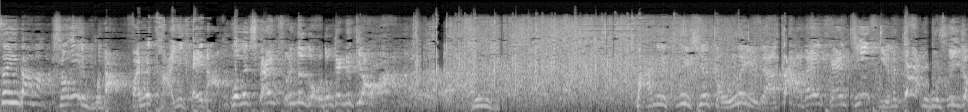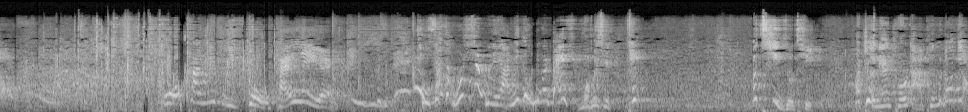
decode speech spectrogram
声音大吗？声音不大，反正他一开打，我们全村的狗都跟着叫啊！把那那些狗累的，大白天集体们站着就睡觉了。我看你比狗还累哎！你想想我什么呀？你给我那边待去！我不信，气，我气就气，我这年头哪听不着鸟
